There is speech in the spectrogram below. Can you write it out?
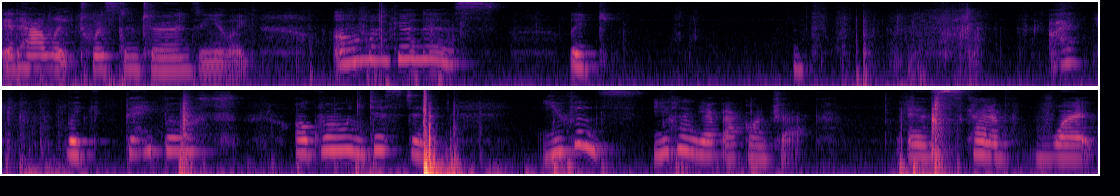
it had like twists and turns, and you're like, oh my goodness, like, I, like they both are growing distant. You can you can get back on track. Is kind of what,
